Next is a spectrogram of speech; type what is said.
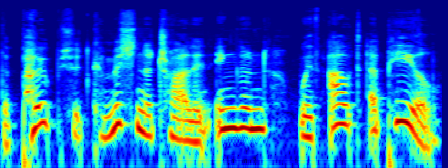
The Pope should commission a trial in England without appeal.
